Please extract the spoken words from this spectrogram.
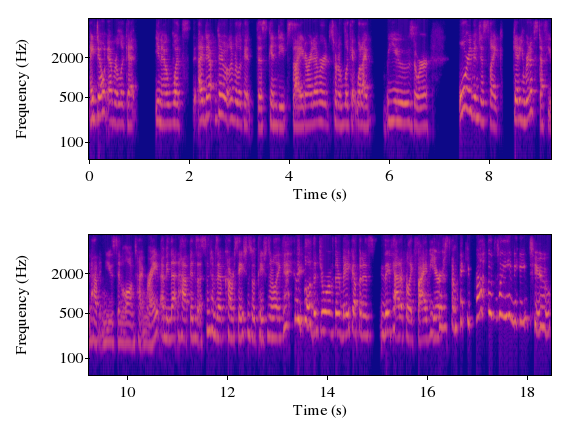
I don't ever look at, you know, what's, I don't, don't ever look at the skin deep site or I never sort of look at what I use or, or even just like getting rid of stuff you haven't used in a long time, right? I mean, that happens. Sometimes I have conversations with patients are like, they pull out the drawer of their makeup and it's, they've had it for like five years. I'm like, you probably need to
